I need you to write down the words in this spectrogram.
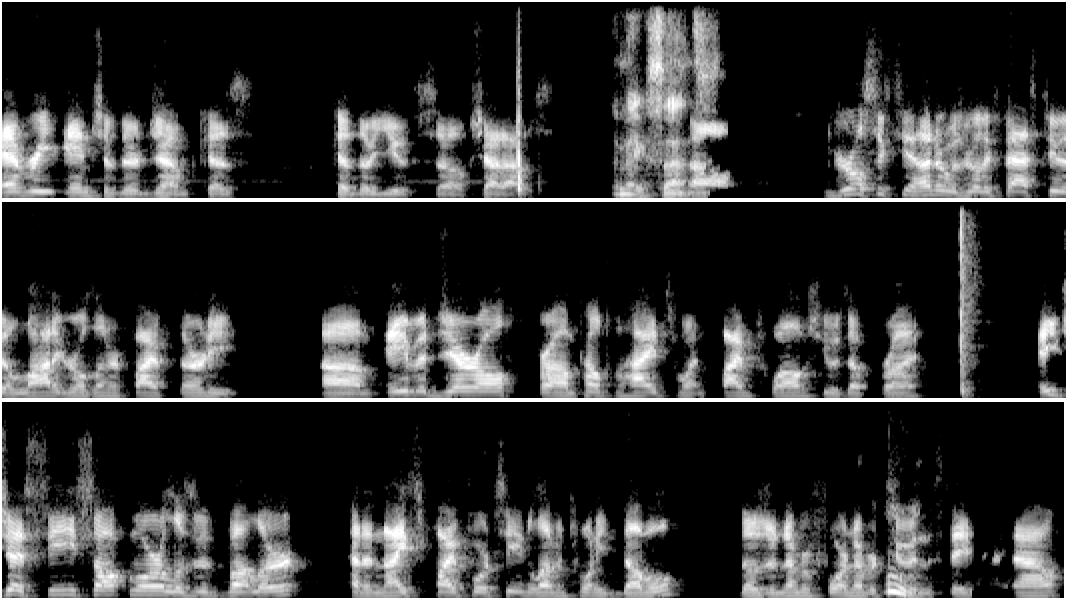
every inch of their jump because because they're youth. So shout outs. It makes sense. Uh, girl 1600 was really fast too. A lot of girls under 530. Um, Ava Gerald from Pelton Heights went 512. She was up front. HSE sophomore Elizabeth Butler had a nice 514, 1120 double. Those are number four, number two Ooh. in the state right now.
